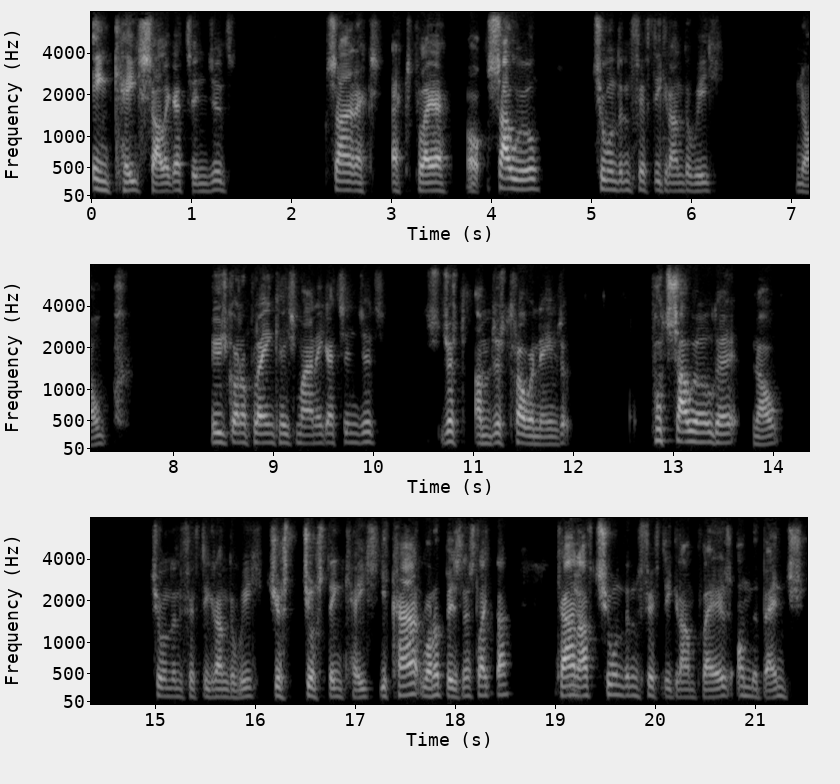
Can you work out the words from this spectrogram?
in case Salah gets injured? Sign ex, ex player or Saul, 250 grand a week. No. Who's going to play in case Mane gets injured? Just I'm just throwing names. Put Saul there. No. 250 grand a week, just just in case. You can't run a business like that. Can't have 250 grand players on the bench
